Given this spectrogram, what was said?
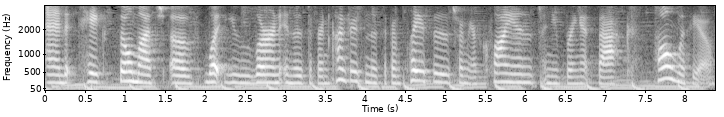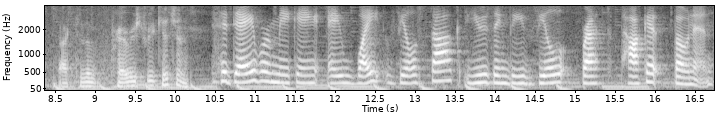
and takes so much of what you learn in those different countries and those different places from your clients and you bring it back home with you. Back to the Prairie Street Kitchen. Today we're making a white veal stock using the veal breast pocket bone-in.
